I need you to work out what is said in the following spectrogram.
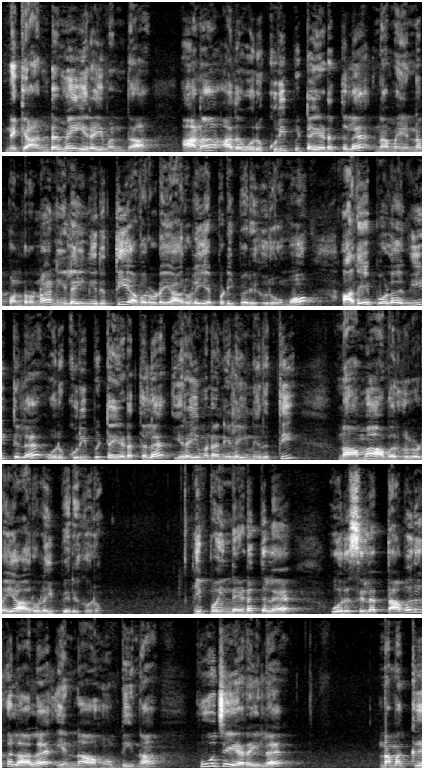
இன்னைக்கு அண்டமே இறைவன் தான். ஆனால் அதை ஒரு குறிப்பிட்ட இடத்துல நம்ம என்ன பண்ணுறோன்னா நிலை நிறுத்தி அவருடைய அருளை எப்படி பெறுகிறோமோ அதே போல் வீட்டில் ஒரு குறிப்பிட்ட இடத்துல இறைவனை நிலை நிறுத்தி நாம் அவர்களுடைய அருளை பெறுகிறோம். இப்போ இந்த இடத்துல ஒரு சில தவறுகளால் என்ன ஆகும் அப்படின்னா பூஜை அறையில் நமக்கு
